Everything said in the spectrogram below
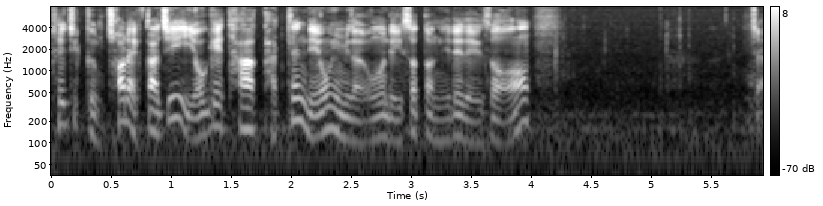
퇴직금 철회까지 여기에 다 같은 내용입니다. 오늘에 있었던 일에 대해서. 자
